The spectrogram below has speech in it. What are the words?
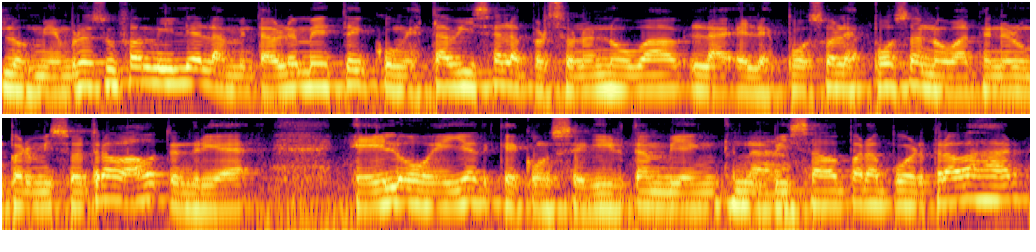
los miembros de su familia. Lamentablemente con esta visa la persona no va, la- el esposo o la esposa no va a tener un permiso de trabajo, tendría él o ella que conseguir también un visado para poder trabajar,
